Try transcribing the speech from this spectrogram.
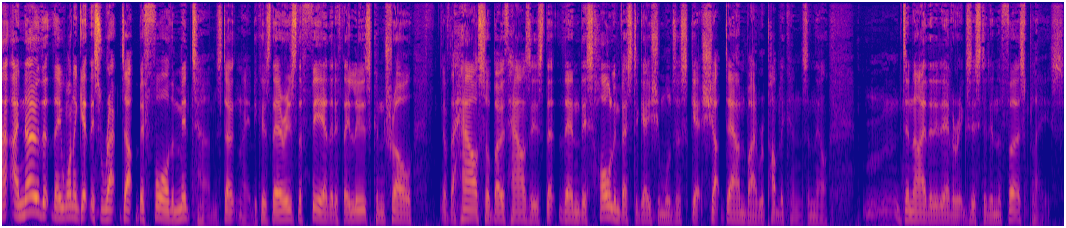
I know that they want to get this wrapped up before the midterms, don't they? Because there is the fear that if they lose control of the House or both houses that then this whole investigation will just get shut down by Republicans and they'll deny that it ever existed in the first place.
